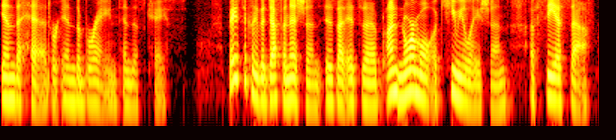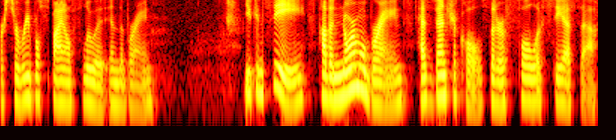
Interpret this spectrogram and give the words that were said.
in the head or in the brain in this case. Basically, the definition is that it's an abnormal accumulation of CSF or cerebral spinal fluid in the brain. You can see how the normal brain has ventricles that are full of CSF.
